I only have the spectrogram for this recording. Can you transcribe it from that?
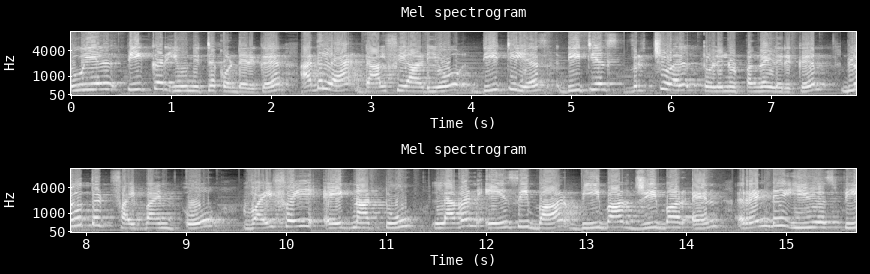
dual speaker யூனிட்டை கொண்டிருக்கு. அதுல Dolby audio DTS DTS virtual தொழில்நுட்பங்கள் இருக்கு. Bluetooth five point O WiFi eight not two eleven AC bar B bar G bar N ரெண்டு யூஎஸ்பி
